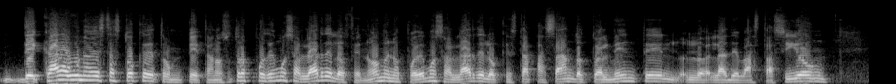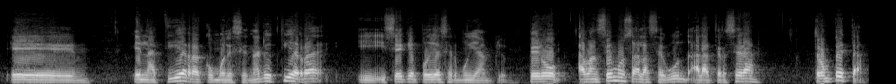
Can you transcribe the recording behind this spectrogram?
de cada una de estas toques de trompeta, nosotros podemos hablar de los fenómenos, podemos hablar de lo que está pasando actualmente, la devastación eh, en la tierra, como el escenario tierra, y, sé que podría ser muy amplio. Pero avancemos a la segunda, a la tercera trompeta,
